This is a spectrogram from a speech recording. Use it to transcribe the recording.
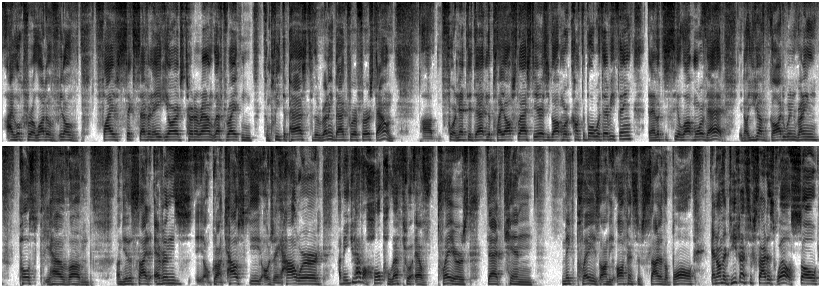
I look for a lot of, you know, five, six, seven, eight yards, turn around left, right, and complete the pass to the running back for a first down. Uh, Fournette did that in the playoffs last year as he got more comfortable with everything, and I look to see a lot more of that. You know, you have Godwin running post. You have um, on the other side Evans, you know, Gronkowski, OJ Howard. I mean, you have a whole plethora of players that can make plays on the offensive side of the ball and on the defensive side as well. So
